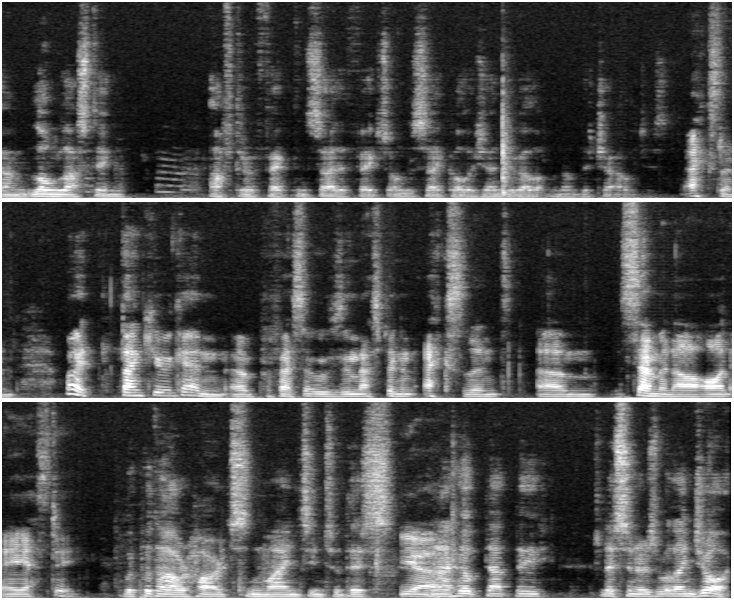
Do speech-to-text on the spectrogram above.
um, long-lasting after effect and side effects on the psychology and development of the child. Excellent. Right. Thank you again, uh, Professor Uzun. That's been an excellent um, seminar on ASD. We put our hearts and minds into this, Yeah. and I hope that the listeners will enjoy.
